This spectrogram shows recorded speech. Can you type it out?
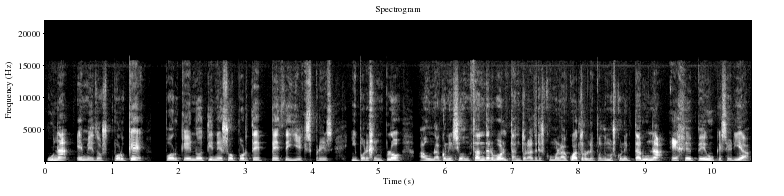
una M2. ¿Por qué? Porque no tiene soporte PCI Express. Y por ejemplo, a una conexión Thunderbolt, tanto la 3 como la 4, le podemos conectar una eGPU, que sería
